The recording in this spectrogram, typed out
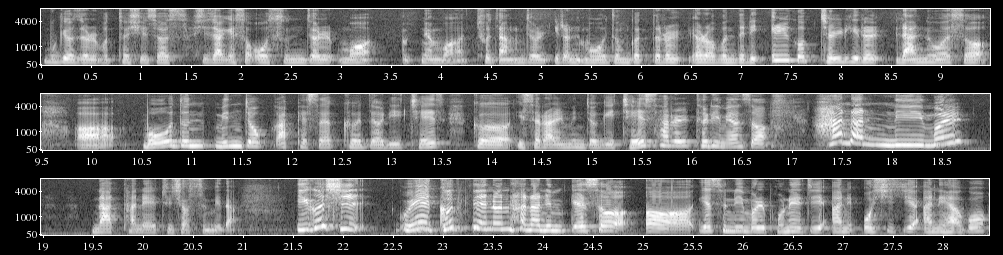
무교절부터 시작해서 오순절, 뭐, 뭐 초장절 이런 모든 것들을 여러분들이 일곱 절기를 나누어서 어, 모든 민족 앞에서 그들이 제, 그 이스라엘 민족이 제사를 드리면서 하나님을 나타내 주셨습니다. 이것이 왜 그때는 하나님께서 어, 예수님을 보내지 아니 오시지 아니하고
